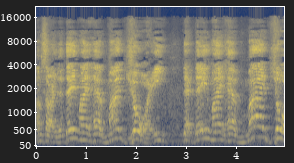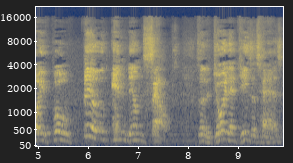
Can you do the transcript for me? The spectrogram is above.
I'm sorry, that they might have my joy, that they might have my joy fulfilled in themselves. So the joy that Jesus has,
